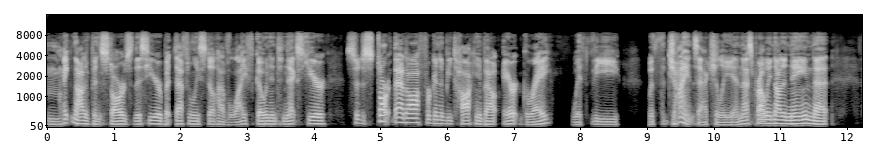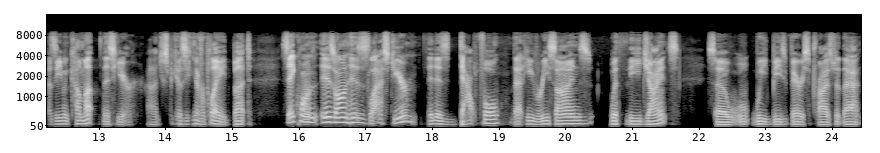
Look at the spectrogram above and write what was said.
might not have been stars this year, but definitely still have life going into next year. So to start that off, we're going to be talking about Eric Gray with the with the Giants actually, and that's probably not a name that has even come up this year, uh, just because he's never played. But Saquon is on his last year. It is doubtful that he re-signs with the Giants, so we'd be very surprised at that.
